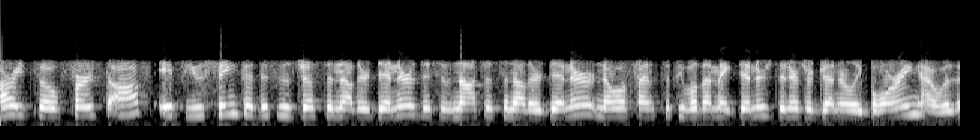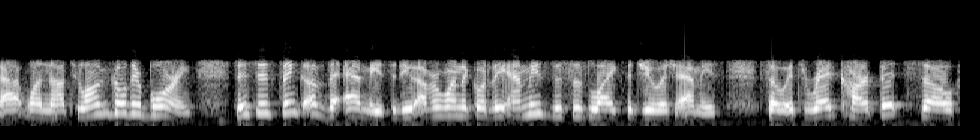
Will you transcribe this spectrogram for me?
All right, so first off, if you think that this is just another dinner, this is not just another dinner. No offense to people that make dinners. Dinners are generally boring. I was at one not too long ago. They're boring. This is, think of the Emmys. Did you ever want to go to the Emmys? This is like the Jewish Emmys. So it's red carpet. So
